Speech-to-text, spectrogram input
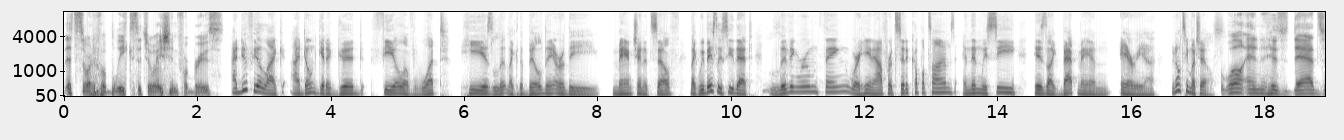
It's sort of a bleak situation for Bruce. I do feel like I don't get a good feel of what he is li- like the building or the mansion itself. Like we basically see that living room thing where he and Alfred sit a couple times, and then we see his like Batman area. We don't see much else Well, and his dad's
